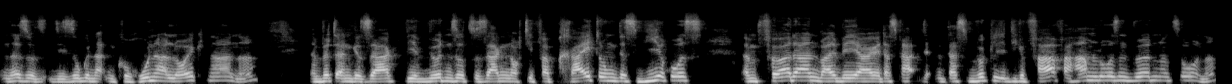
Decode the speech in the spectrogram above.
ne, so die sogenannten Corona-Leugner, ne? dann wird dann gesagt, wir würden sozusagen noch die Verbreitung des Virus ähm, fördern, weil wir ja das, das wirklich die Gefahr verharmlosen würden und so. Ne?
